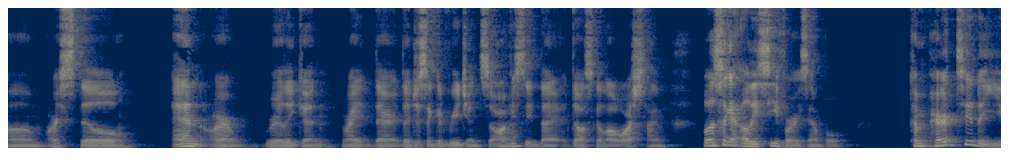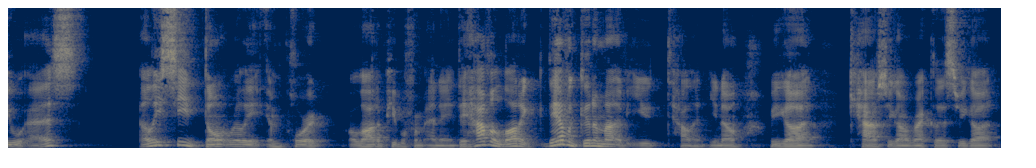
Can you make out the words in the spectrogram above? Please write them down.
um, are still and are really good, right? They're they're just a good region, so obviously they they also get a lot of watch time. But let's look at LEC for example. Compared to the US, LEC don't really import a lot of people from NA. They have a lot of they have a good amount of EU talent. You know, we got Caps, we got Rekkles, we got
